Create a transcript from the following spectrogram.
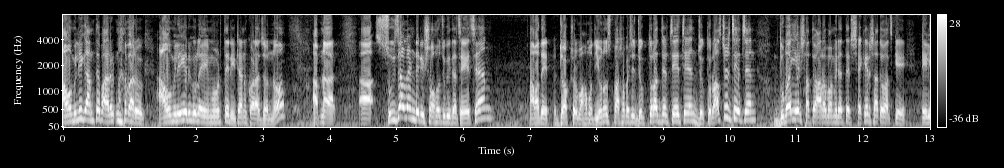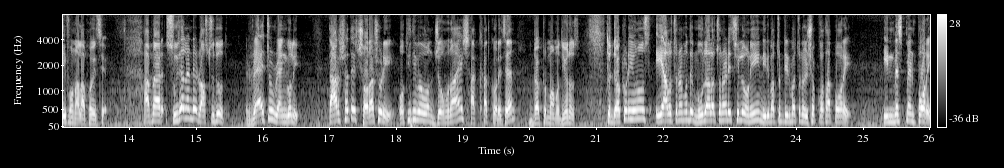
আওয়ামী লীগ আনতে পারুক না পারুক, আওয়ামী লীগেরগুলো এই মুহূর্তে রিটার্ন করার জন্য আপনার সুইজারল্যান্ডেরই সহযোগিতা চেয়েছেন। আমাদের ডক্টর মোহাম্মদ ইউনুস, পাশাপাশি যুক্তরাজ্যের চেয়েছেন, যুক্তরাষ্ট্রের চেয়েছেন, দুবাইয়ের সাথে, আরব আমিরাতের, শেখের সাথেও আজকে টেলিফোন আলাপ হয়েছে। আপনার সুইজারল্যান্ডের রাষ্ট্রদূত র্যাচু র্যাঙ্গলি তার সাথে সরাসরি অতিথি ভবন যমুনায় সাক্ষাৎ করেছেন ডক্টর মোহাম্মদ ইউনুস। তো ডক্টর ইউনুস, এই আলোচনার মধ্যে মূল আলোচনাটি ছিল উনি, নির্বাচন নির্বাচন ওইসব কথা পরে ইনভেস্টমেন্ট পরে।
